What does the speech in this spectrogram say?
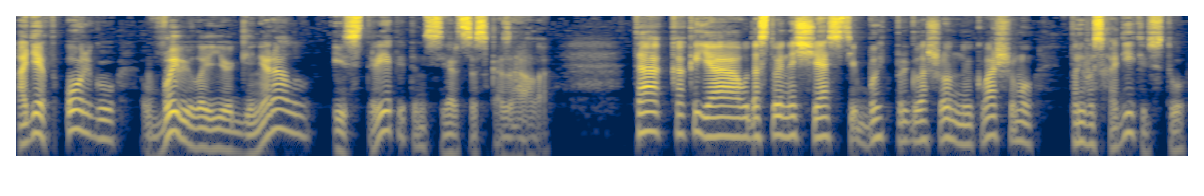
одев Ольгу, вывела ее к генералу и с трепетом сердца сказала, «Так как я удостоена счастья быть приглашенную к вашему превосходительству,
